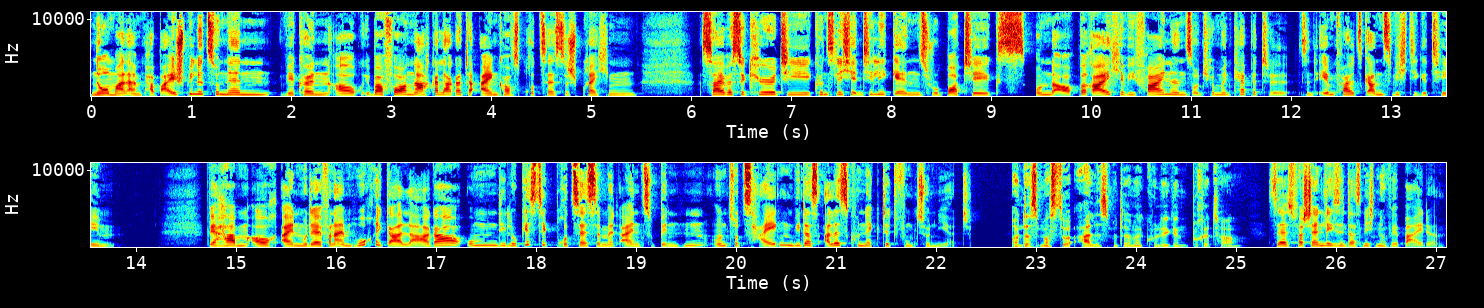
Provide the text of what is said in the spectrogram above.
Nur um mal ein paar Beispiele zu nennen, wir können auch über vor- und nachgelagerte Einkaufsprozesse sprechen, Cybersecurity, künstliche Intelligenz, Robotics und auch Bereiche wie Finance und Human Capital sind ebenfalls ganz wichtige Themen. Wir haben auch ein Modell von einem Hochregallager, um die Logistikprozesse mit einzubinden und zu zeigen, wie das alles connected funktioniert. Und das machst du alles mit deiner Kollegin Britta? Selbstverständlich sind das nicht nur wir beide.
